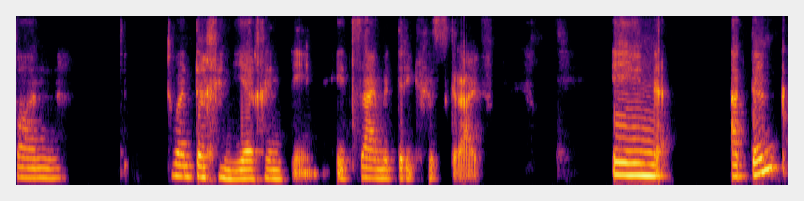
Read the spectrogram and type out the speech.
van 2019 het sy matriek geskryf. En ek dink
